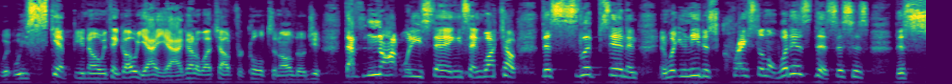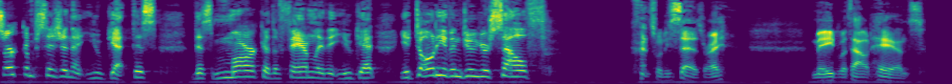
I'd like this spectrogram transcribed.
We, we, skip, you know, we think, oh yeah, yeah, I gotta watch out for cults and Aldo G. That's not what he's saying. He's saying, watch out. This slips in and, and what you need is Christ alone. What is this? This is this circumcision that you get, this, this mark of the family that you get. You don't even do yourself. That's what he says, right? Made without hands.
